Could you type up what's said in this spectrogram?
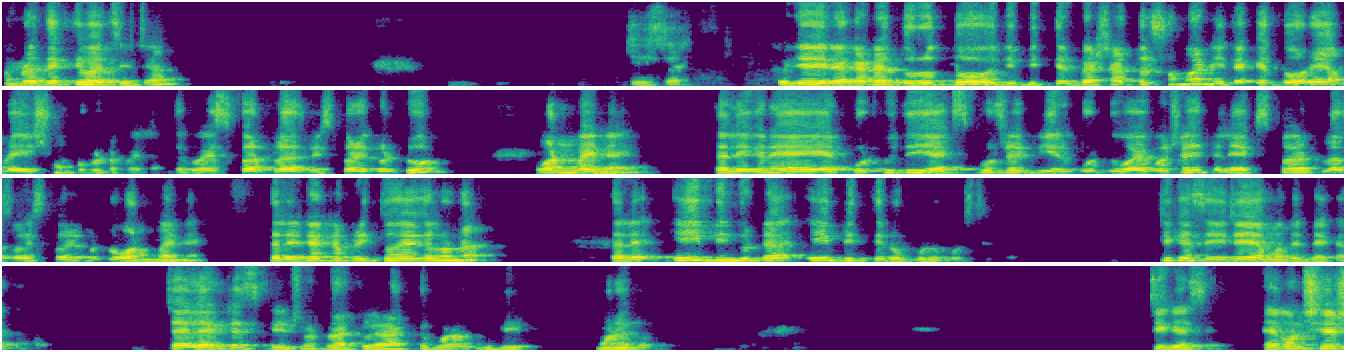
আমরা দেখতে পাচ্ছি এটা? জি স্যার ওই যে রেখাটার দূরত্ব, ওই যে বৃত্তের ব্যাসার্ধ সমান, এটাকে ধরে আমরা এই সম্পর্কটা পাইলাম। দেখো square plus B square equal to one by nine তাহলে এখানে এ এর পর যদি এক্স বসাই বি এর পর যদি ওয়াই বসাই, তাহলে X square plus Y square equal to one by nine তাহলে এটা একটা বৃত্ত হয়ে গেল না? তাহলে এই বিন্দুটা এই বৃত্তের উপরে অবস্থিত ঠিক আছে? এটাই আমাদের দেখাতে হবে। চাইলে একটা স্ক্রিনশট রাখলে রাখতে পারো, যদি মনে করো। ঠিক আছে? এখন শেষ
